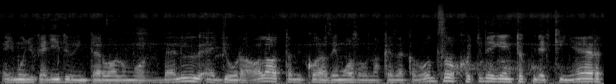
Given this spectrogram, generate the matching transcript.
egy mondjuk egy időintervallumon belül, egy óra alatt, amikor azért mozognak ezek az oddzok, hogy végén tök mindegy ki nyer,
